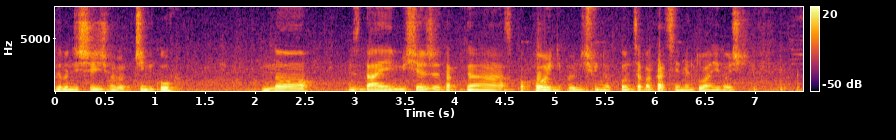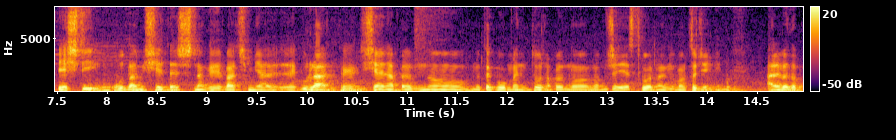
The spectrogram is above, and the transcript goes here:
To będzie 60 odcinków. No, zdaje mi się, że tak na spokojnie powinniśmy do końca wakacji ewentualnie dojść. Jeśli uda mi się też nagrywać regularnie, tak jak dzisiaj na pewno do tego momentu na pewno dobrze jest, bo nagrywam codziennie. Ale wiadomo,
